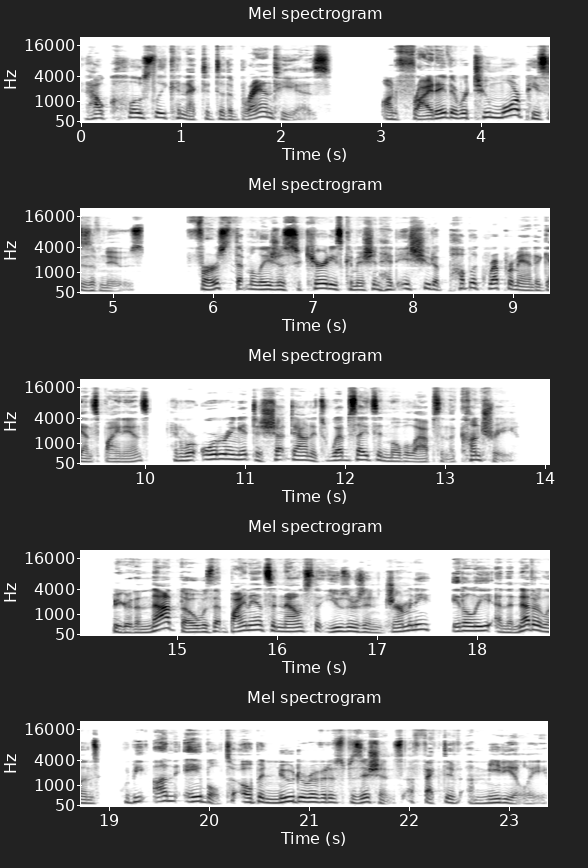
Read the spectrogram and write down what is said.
and how closely connected to the brand he is. On Friday, there were two more pieces of news. First, that Malaysia's Securities Commission had issued a public reprimand against Binance and were ordering it to shut down its websites and mobile apps in the country. Bigger than that, though, was that Binance announced that users in Germany, Italy, and the Netherlands would be unable to open new derivatives positions effective immediately.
